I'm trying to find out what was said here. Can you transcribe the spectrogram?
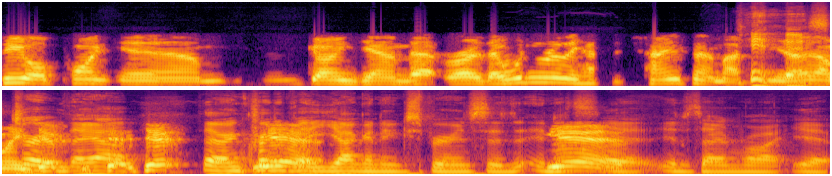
to your point, um, going down that road, they wouldn't really have to change that much. you know, I mean, they are, they're incredibly yeah. young and experienced in, in, Yeah. its, uh, in its own right. Yeah,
